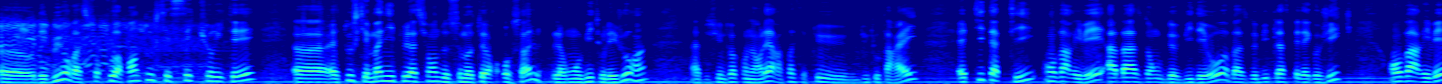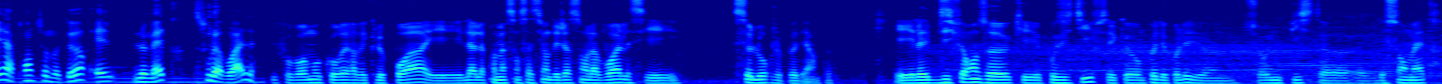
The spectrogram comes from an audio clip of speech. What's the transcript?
Euh, au début, on va surtout apprendre tout ce qui est sécurité euh, et tout ce qui est manipulation de ce moteur au sol, là où on vit tous les jours. Hein. Euh, puisqu'une fois qu'on est en l'air, après c'est plus du tout pareil. Et petit à petit, on va arriver à base donc de vidéos, à base de biplace pédagogique, on va arriver à prendre ce moteur et le mettre sous la voile. Il faut vraiment courir avec le poids et là la première sensation déjà sans la voile, c'est lourd, je peux dire un peu. Et la différence euh, qui est positive, c'est qu'on peut décoller euh, sur une piste euh, de 100 mètres,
